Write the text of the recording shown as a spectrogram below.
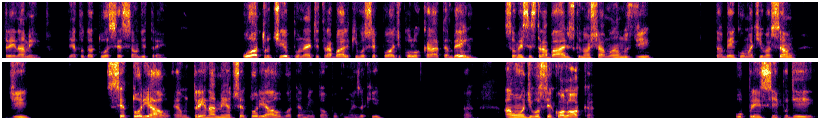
treinamento, dentro da tua sessão de treino. Outro tipo né, de trabalho que você pode colocar também são esses trabalhos que nós chamamos de, também como ativação, de setorial, é um treinamento setorial, vou até aumentar um pouco mais aqui, tá? aonde você coloca o princípio de,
